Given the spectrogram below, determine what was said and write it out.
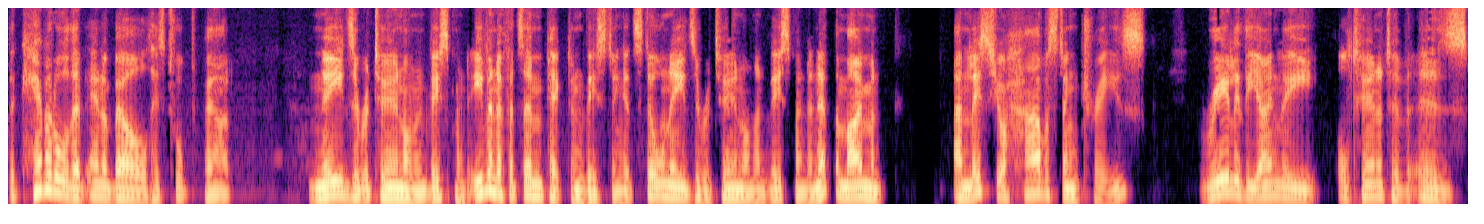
the capital that Annabelle has talked about needs a return on investment. Even if it's impact investing, it still needs a return on investment. And at the moment, unless you're harvesting trees, really the only alternative is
